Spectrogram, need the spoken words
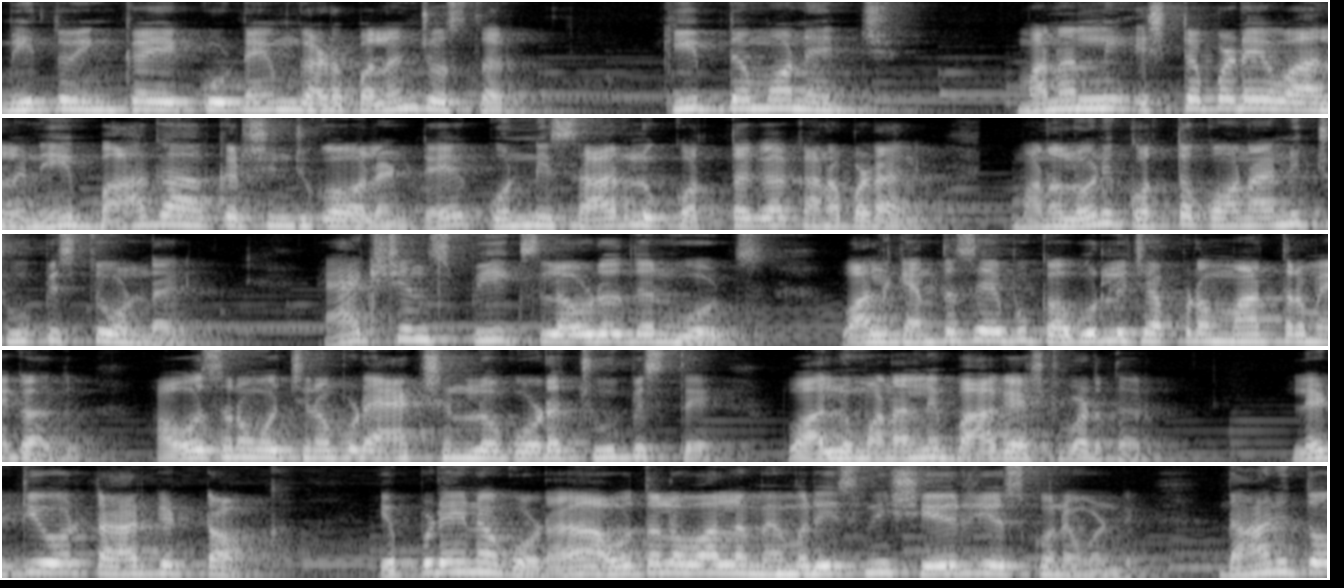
మీతో ఇంకా ఎక్కువ టైం గడపాలని చూస్తారు. కీప్ దమ్ ఆన్ ఎడ్జ్ మనల్ని ఇష్టపడే వాళ్ళని బాగా ఆకర్షించుకోవాలంటే కొన్నిసార్లు కొత్తగా కనపడాలి. మనలోని కొత్త కోణాన్ని చూపిస్తూ ఉండాలి. Action speaks louder than words వాళ్ళకి ఎంతసేపు కబుర్లు చెప్పడం మాత్రమే కాదు. అవసరం వచ్చినప్పుడు యాక్షన్లో కూడా చూపిస్తే వాళ్ళు మనల్ని బాగా ఇష్టపడతారు. లెట్ యువర్ టార్గెట్ టాక్ ఎప్పుడైనా కూడా అవతల వాళ్ళ మెమరీస్ని షేర్ చేసుకునేవ్వండి. దానితో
